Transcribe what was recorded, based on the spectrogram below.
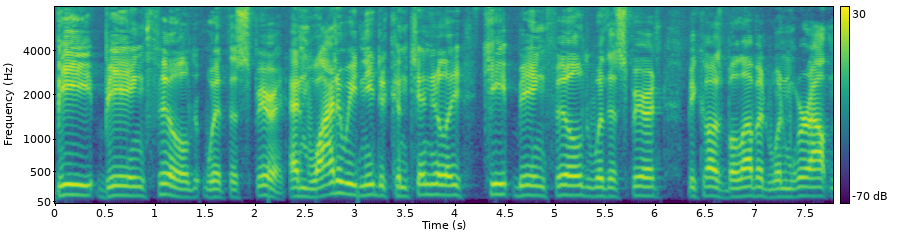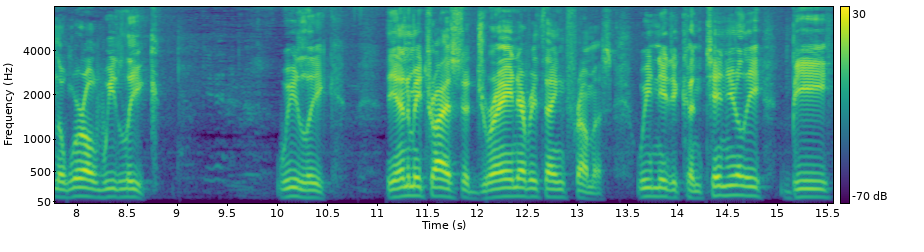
Be being filled with the Spirit. And why do we need to continually keep being filled with the Spirit? Because, beloved, when we're out in the world, we leak. We leak. The enemy tries to drain everything from us. We need to continually be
